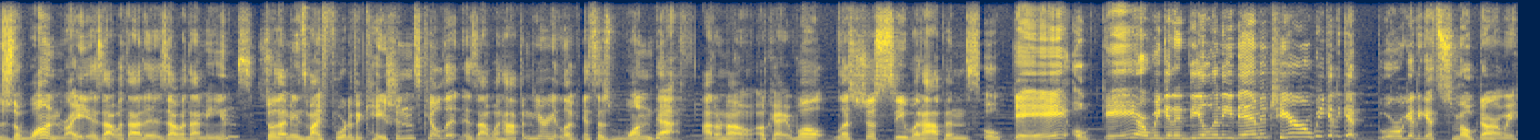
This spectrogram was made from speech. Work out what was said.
just a one right? Is that what that is is that what that means? So that means my fortifications killed it? Is that what happened here? Look it says one death. I don't know. Okay well let's just see what happens. Okay okay. Are we gonna deal any damage here? Are we gonna get we're gonna get smoked aren't we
